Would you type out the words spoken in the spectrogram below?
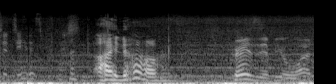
should do this. I know. Crazy if you watch.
